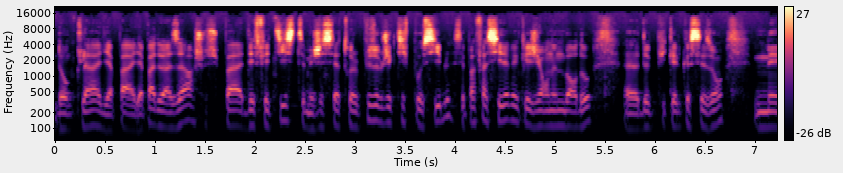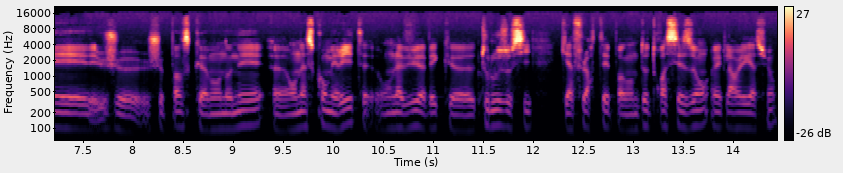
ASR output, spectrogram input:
Donc là, il n'y a, pas, a pas de hasard. Je ne suis pas défaitiste, mais j'essaie d'être le plus objectif possible. C'est pas facile avec les Girondins de Bordeaux euh, depuis quelques saisons, mais je, je pense qu'à un moment donné, euh, on a ce qu'on mérite. On l'a vu avec euh, Toulouse aussi, qui a flirté pendant 2-3 saisons avec la relégation,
